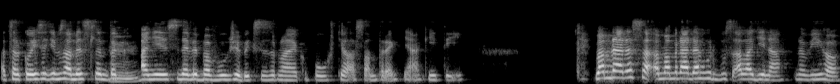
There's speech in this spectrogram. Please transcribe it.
A celkově se tím zamyslím, tak mm. ani si nevybavu, že bych si zrovna jako pouštěla soundtrack nějaký tý. Mám ráda, mám ráda hudbu z Aladina, novýho,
